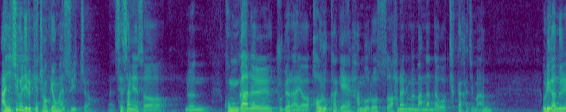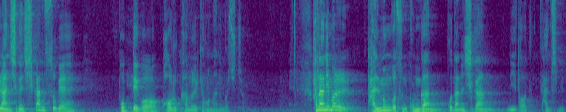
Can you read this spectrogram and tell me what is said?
안식을 이렇게 적용할 수 있죠. 세상에서는 공간을 구별하여 거룩하게 함으로써 하나님을 만난다고 착각하지만 우리가 누린 안식은 시간 속에 복되고 거룩함을 경험하는 것이죠. 하나님을 닮은 것은 공간보다는 시간이 더 닮습니다.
